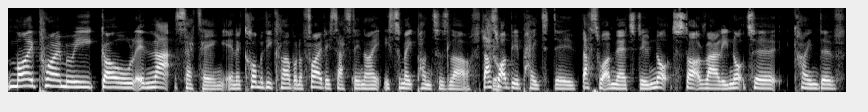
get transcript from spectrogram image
my primary goal in that setting, in a comedy club on a Friday, Saturday night, is to make punters laugh. That's Sure. what I'm being paid to do. That's what I'm there to do, not to start a rally, not to kind of,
